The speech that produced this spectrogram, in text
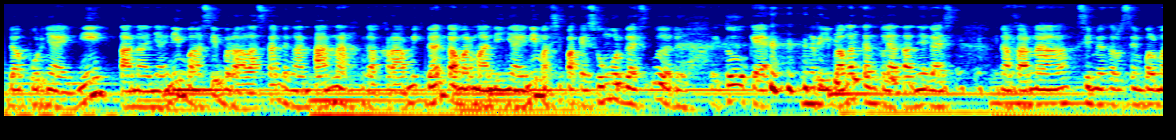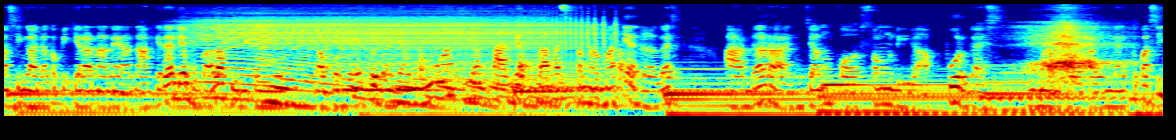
dapurnya ini tanahnya ini masih beralaskan dengan tanah nggak keramik. Dan kamar mandinya ini masih pakai sumur guys. Waduh itu kayak ngeri banget kan kelihatannya guys. Nah karena si Mr. Simple masih nggak ada kepikiran aneh nah akhirnya dia bukalah pintu dapurnya itu dan yang membuat dia kaget banget setengah mati adalah guys ada ranjang kosong di dapur guys gimana kalau kalian itu pasti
